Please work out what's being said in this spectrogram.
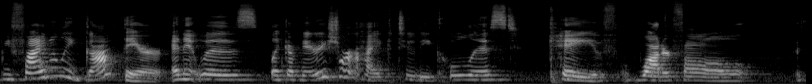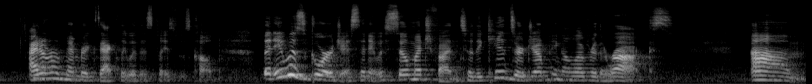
we finally got there, and it was like a very short hike to the coolest cave waterfall. I don't remember exactly what this place was called, but it was gorgeous and it was so much fun. So the kids are jumping all over the rocks. Um,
